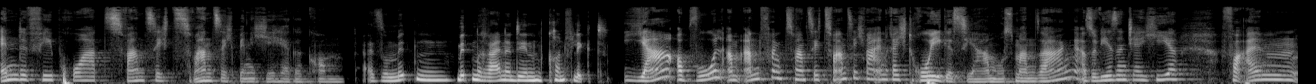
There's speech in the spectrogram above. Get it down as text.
Ende Februar 2020 bin ich hierher gekommen. Also mitten, mitten rein in den Konflikt. Ja, obwohl am Anfang 2020 war ein recht ruhiges Jahr, muss man sagen. Also wir sind ja hier vor allem,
